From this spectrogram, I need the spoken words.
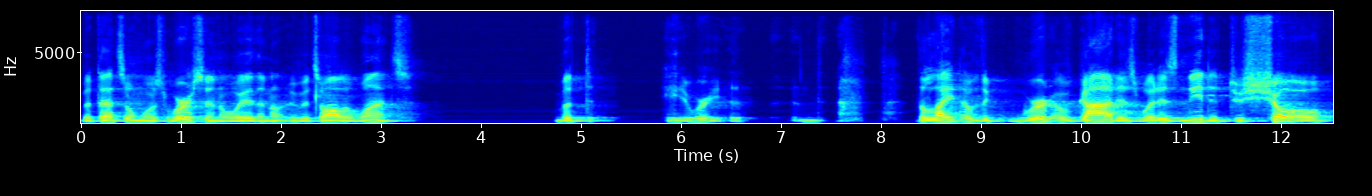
but that's almost worse in a way than if it's all at once. But he, where, the light of the Word of God is what is needed to show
